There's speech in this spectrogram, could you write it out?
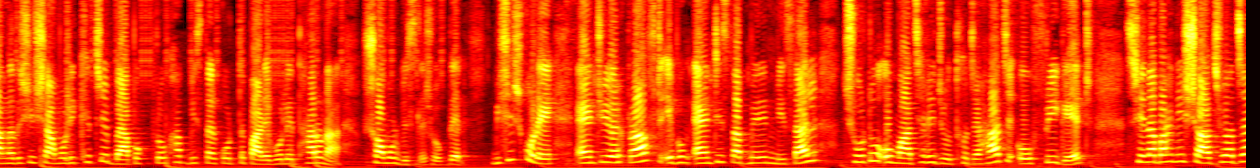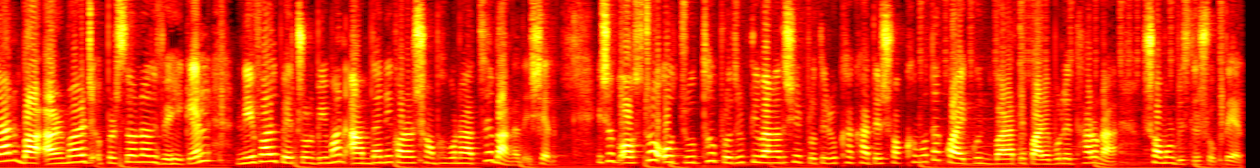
বাংলাদেশের সামরিক ক্ষেত্রে ব্যাপক প্রভাব বিস্তার করতে পারে বলে ধারণা সমর বিশ্লেষকদের। বিশেষ করে অ্যান্টি এয়ারক্রাফট এবং অ্যান্টি সাবমেরিন মিসাইল, ছোট ও মাঝারি যুদ্ধজাহাজ ও ফ্রিগেট, সেনাবাহিনীর সাজোয়াজান বা armoured personnel vehicle, naval patrol বিমান আমদানি করার সম্ভাবনা আছে বাংলাদেশের। এসব অস্ত্র ও যুদ্ধ প্রযুক্তি বাংলাদেশের প্রতিরক্ষা খাতের সক্ষমতা কয়েকগুণ বাড়াতে পারে বলে ধারণা সমর বিশ্লেষকদের।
